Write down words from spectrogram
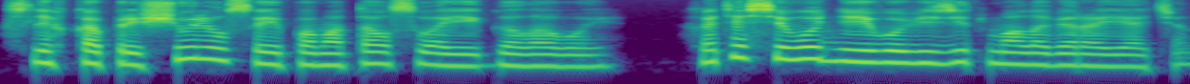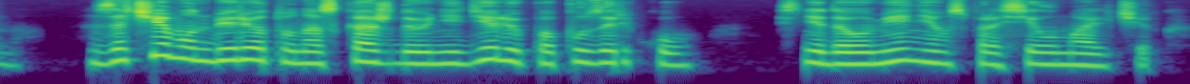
слегка прищурился и помотал своей головой. Хотя сегодня его визит маловероятен. «Зачем он берет у нас каждую неделю по пузырьку?» — с недоумением спросил мальчик.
